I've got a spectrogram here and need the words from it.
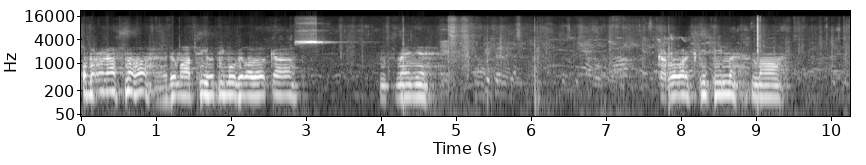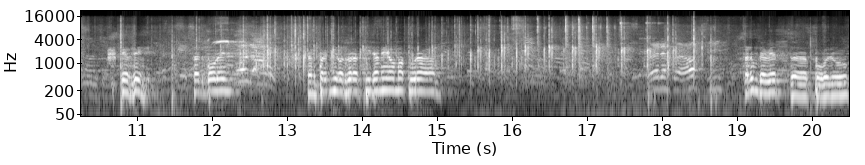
Obrana snaha domácího týmu byla velká, nicméně Karlovarský tým má čtyři setboly. Ten první odvrací Daniel Matura, To jeden to jo, svý. 7-9 z pohledu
